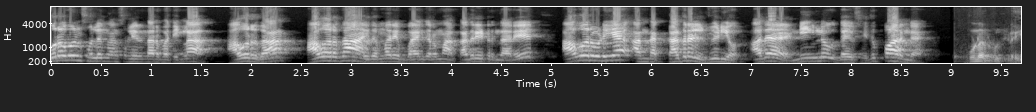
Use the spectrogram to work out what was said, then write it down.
உறவுன்னு சொல்லுங்கன்னு சொல்லியிருந்தாரு பாத்தீங்களா? அவருதான். அவர் தான் இது மாதிரி பயங்கரமா கதறிட்டு இருந்தாரு. அவருடைய அந்த கதறல் வீடியோ அதை நீங்களும் தயவு செய்து பாருங்க. உணர்வுகளை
